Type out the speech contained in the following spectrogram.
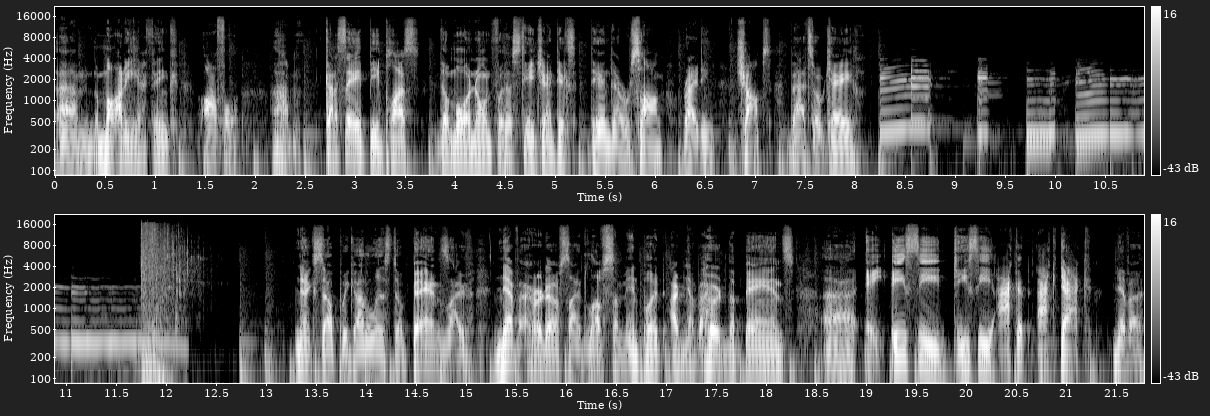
Um, Marty, I think. Awful. Um, gotta say, B plus. They're more known for their stage antics than their song writing chops. That's okay. Next up, we got a list of bands I've never heard of, so I'd love some input. I've never heard of the bands uh, AC, DC, Akdak. Never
